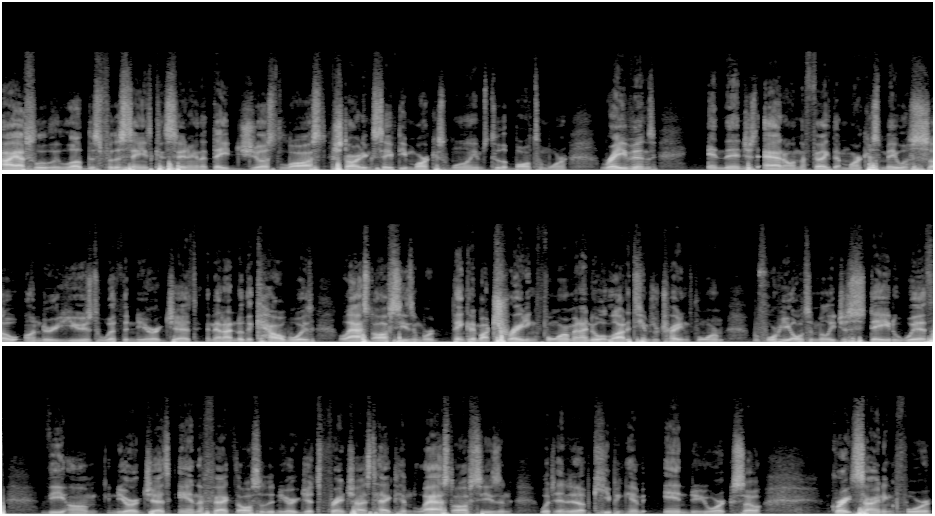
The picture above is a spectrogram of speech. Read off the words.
I absolutely love this for the Saints, considering that they just lost starting safety Marcus Williams to the Baltimore Ravens. And then just add on the fact that Marcus Maye was so underused with the New York Jets, and that I know the Cowboys last offseason were thinking about trading for him, and I knew a lot of teams were trading for him before he ultimately just stayed with the um, New York Jets, and the fact that also the New York Jets franchise tagged him last offseason, which ended up keeping him in New York. So, great signing for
